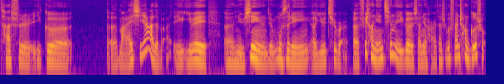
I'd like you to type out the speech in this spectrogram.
他是一个呃马来西亚的吧，一一位呃女性就穆斯林呃 YouTuber，呃非常年轻的一个小女孩，她是个翻唱歌手，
